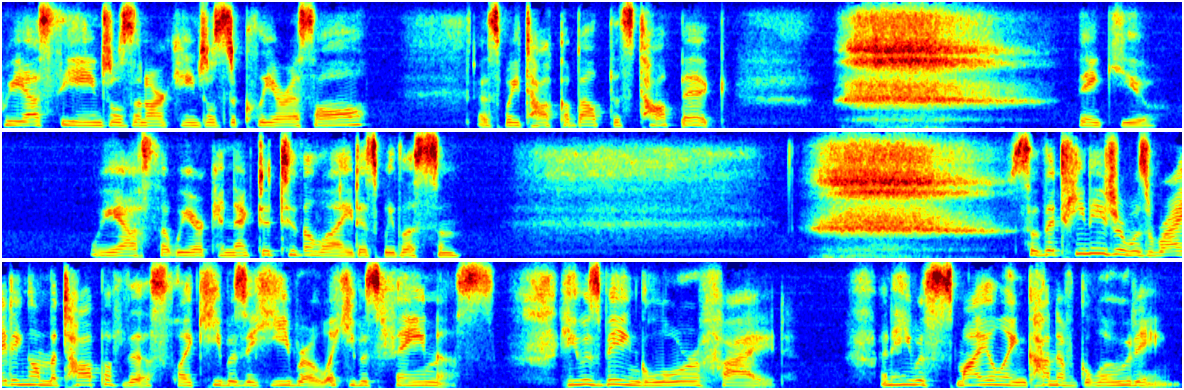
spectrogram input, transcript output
We ask the angels and archangels to clear us all as we talk about this topic. Thank you. We ask that we are connected to the light as we listen. So the teenager was riding on the top of this like he was a hero, like he was famous. He was being glorified. And he was smiling, kind of gloating,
